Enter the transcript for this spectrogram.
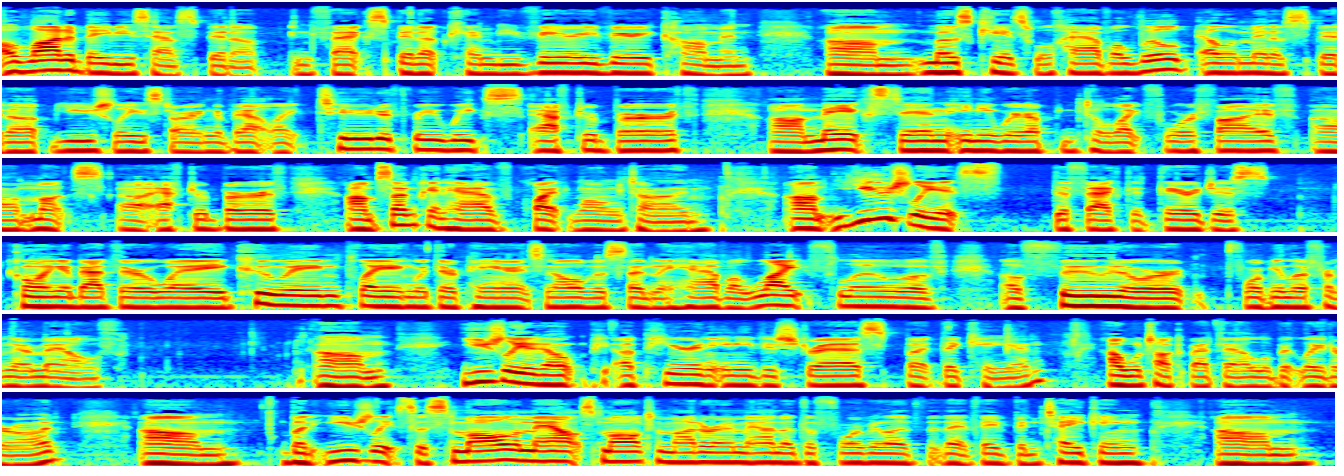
a lot of babies have spit up. In fact, spit up can be very, very common. Um, most kids will have a little element of spit up, usually starting about like two to three weeks after birth. Um, may extend anywhere up until like four or five uh, months uh, after birth. Um, some can have quite long time. Um, usually, it's the fact that they're just going about their way, cooing, playing with their parents, and all of a sudden they have a light flow of, of food or formula from their mouth. Um, usually, they don't p- appear in any distress, but they can. I will talk about that a little bit later on. Um, but usually, it's a small amount, small to moderate amount of the formula that, that they've been taking. Um,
